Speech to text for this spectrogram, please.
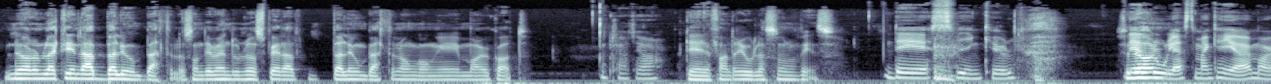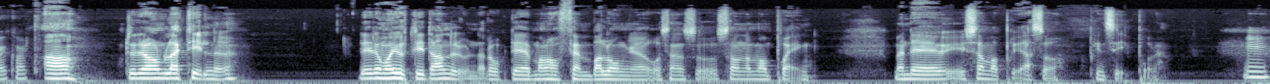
Nu har de lagt in det här Balloon Battle och sånt. Jag vet inte om du har spelat Balloon Battle någon gång i Mario Kart. Det är klart jag har. Det är fan det roligaste som finns. Det är svinkul. Så det det är har, det roligaste man kan göra i Mario Kart. Ja, det är det de lagt till nu. Det de har gjort lite annorlunda dock. Det är man har fem ballonger och sen så samlar man poäng. Men det är ju samma alltså, princip på det. Mm.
